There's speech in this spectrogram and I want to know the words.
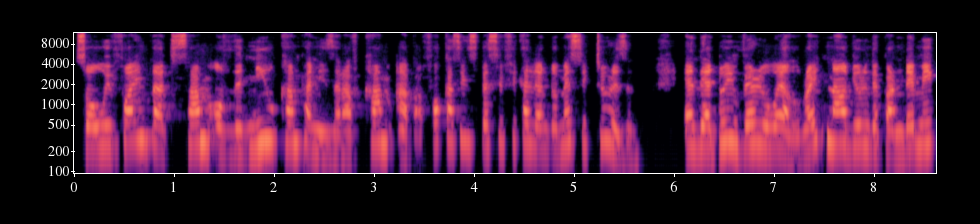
So we find that some of the new companies that have come up are focusing specifically on domestic tourism, and they're doing very well right now during the pandemic.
